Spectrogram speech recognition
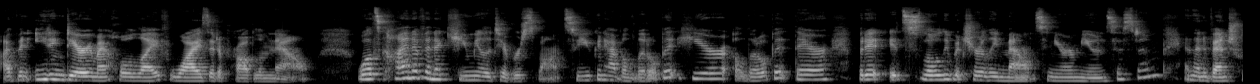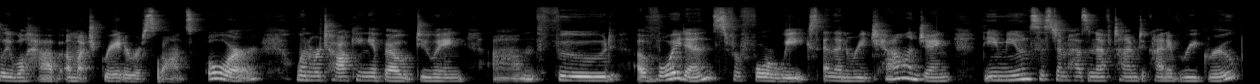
I've been eating dairy my whole life, why is it a problem now? Well, it's kind of an accumulative response. So you can have a little bit here, a little bit there, but it, it slowly but surely mounts in your immune system and then eventually will have a much greater response. Or when we're talking about doing um, food avoidance for four weeks and then re-challenging, the immune system has enough time to kind of regroup.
